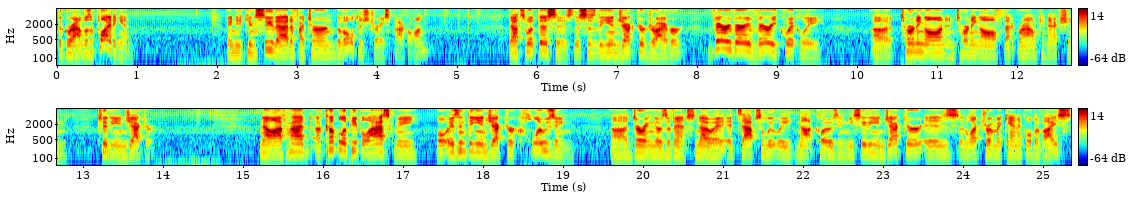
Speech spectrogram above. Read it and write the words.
the ground is applied again. And you can see that if I turn the voltage trace back on. That's what this is. This is the injector driver very, very, very quickly uh, turning on and turning off that ground connection to the injector. Now I've had a couple of people ask me, well isn't the injector closing uh, during those events. No, it's absolutely not closing. You see the injector is an electromechanical device.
